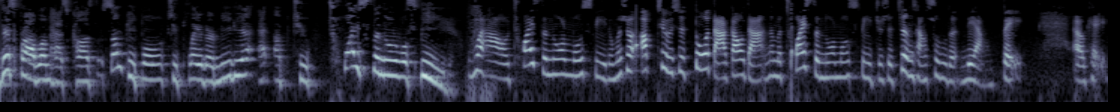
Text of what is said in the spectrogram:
This problem has caused some people to play their media at up to twice the normal speed. Wow, twice the normal speed。我们说 up to 是多达高达，那么 twice the normal speed 就是正常速度的两倍。 Okay,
